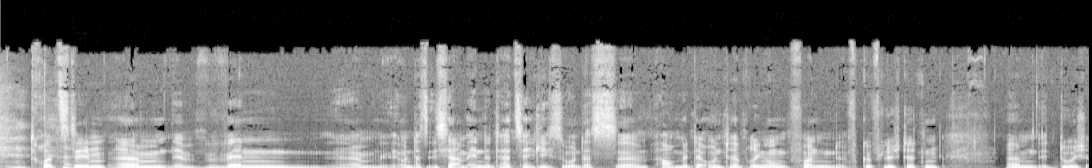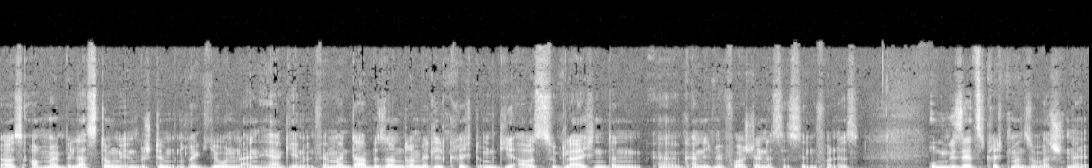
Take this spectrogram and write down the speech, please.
Trotzdem, ähm, wenn, ähm, und das ist ja am Ende tatsächlich so, dass äh, auch mit der Unterbringung von Geflüchteten ähm, durchaus auch mal Belastungen in bestimmten Regionen einhergehen. Und wenn man da besondere Mittel kriegt, um die auszugleichen, dann äh, kann ich mir vorstellen, dass das sinnvoll ist. Umgesetzt kriegt man sowas schnell.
